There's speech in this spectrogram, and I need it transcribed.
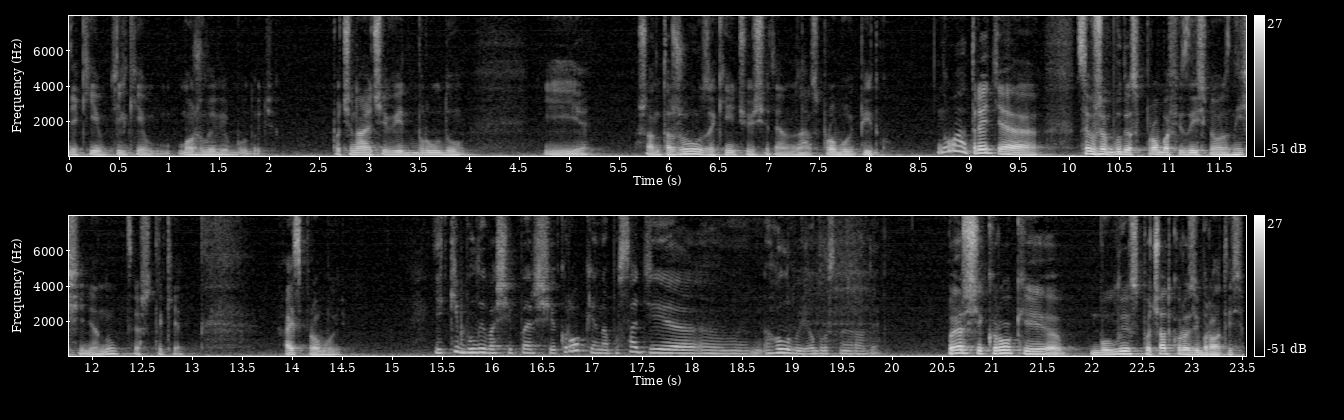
які тільки можливі будуть. Починаючи від бруду і шантажу, закінчуючи там, не спробою підку. Ну, а третя це вже буде спроба фізичного знищення. Ну, це ж таке. Хай спробують. Які були ваші перші кроки на посаді е, голови обласної ради? Перші кроки були спочатку розібратись,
